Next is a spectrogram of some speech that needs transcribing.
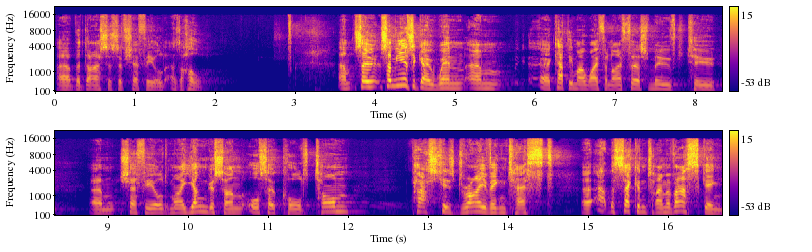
uh, the Diocese of Sheffield as a whole. Um, so, some years ago, when um, uh, Kathy, my wife, and I first moved to um, Sheffield, my younger son, also called Tom, passed his driving test uh, at the second time of asking.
